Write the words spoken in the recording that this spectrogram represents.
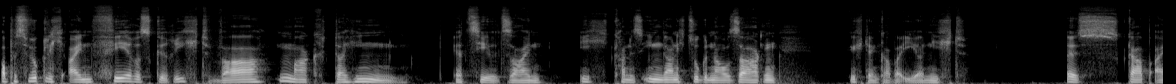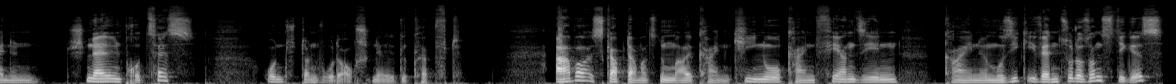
Ob es wirklich ein faires Gericht war, mag dahin erzählt sein. Ich kann es Ihnen gar nicht so genau sagen. Ich denke aber eher nicht. Es gab einen schnellen Prozess und dann wurde auch schnell geköpft. Aber es gab damals nun mal kein Kino, kein Fernsehen, keine Musikevents oder sonstiges,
